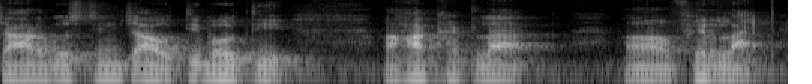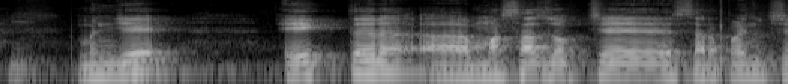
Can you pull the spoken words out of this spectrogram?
चार गोष्टींच्या अवतीभोवती हा खटला फिरला आहे म्हणजे एक तर मसाजोगचे सरपंच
